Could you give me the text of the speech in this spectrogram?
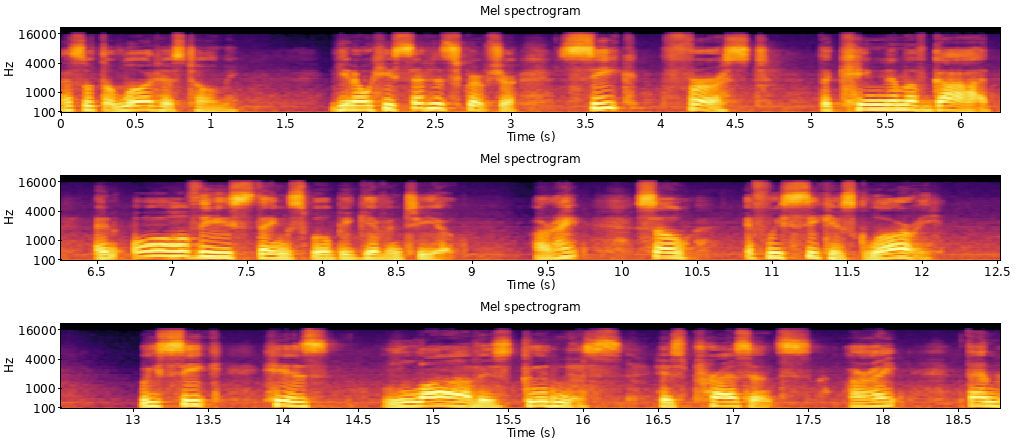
That's what the Lord has told me. You know, He said in Scripture, Seek first the kingdom of God, and all these things will be given to you. All right? So if we seek His glory, we seek His love, His goodness, His presence, all right? then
